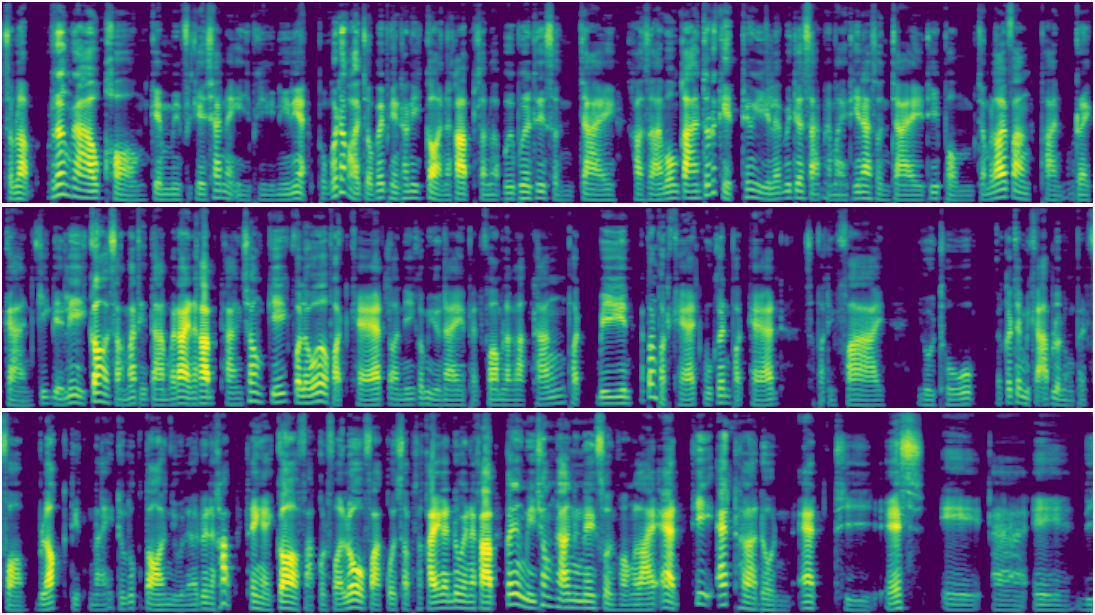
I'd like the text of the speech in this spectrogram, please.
สำหรับเรื่องราวของ Gamification ใน EP นี้เนี่ยผมก็ต้องขอจบไปเพียงเท่านี้ก่อนนะครับสำหรับเพื่อนๆที่สนใจ ข่าวสารวงการธุรกิจเทคโนโลยีและวิทยาศาสตร์ใหม่ๆที่น่าสนใจที่ผมจะมาเล่าให้ฟังผ่านรายการ Geek Daily ก็สามารถติดตามกันได้นะครับ ทางช่อง Geek Forever Podcast ตอนนี้ก็มีอยู่ในแพลตฟอร์มหลักๆทั้ง Podbean Apple Podcast Google Podcast Spotify YouTube แล้วก็จะมีการอัปโหลดลงแพลตฟอร์ม Blockdit ในทุกๆตอนอยู่แล้วด้วยนะครับ ถ้าอย่างไรก็ฝากกด Follow ฝากกด Subscribe กันด้วยนะครับ ก็ยังมีช่องทางหนึ่งในส่วนของ Line add ที่ a d ธราดล t h a r a d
